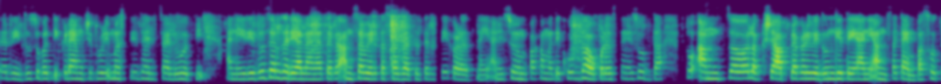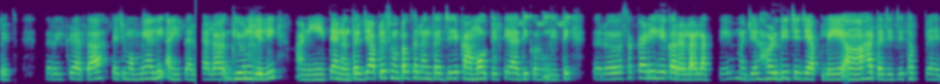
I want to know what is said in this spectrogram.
तर रिजूसोबत इकडे आमची थोडी मस्ती झाली चालू होती. आणि रिजू जर घरी आला ना तर आमचा वेळ कसा जातो तर ते कळत नाही. आणि स्वयंपाकामध्ये खूप धावपळ असताना सुद्धा तो आमचं लक्ष आपल्याकडे वेधून घेते आणि आमचा टाईमपास होतेच. तर इकडे आता त्याची मम्मी आली आणि त्याला त्याला घेऊन गेली. आणि त्यानंतर जे आपले स्वयंपाक झाल्यानंतर जे कामं होते ते आधी करून घेते. तर सकाळी हे करायला लागते. म्हणजे हळदीचे जे आपले हाताचे जे थप्पे आहेत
